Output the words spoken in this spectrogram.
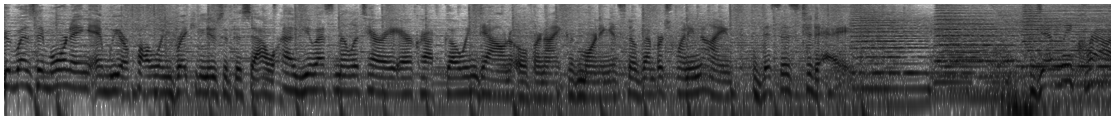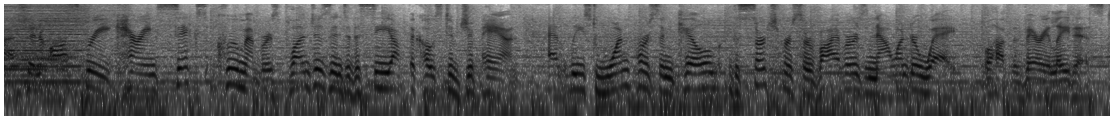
Good Wednesday morning, and we are following breaking news at this hour. A U.S. military aircraft going down overnight. Good morning. It's November 29th. This is today. Deadly crash. An Osprey carrying six crew members plunges into the sea off the coast of Japan. At least one person killed. The search for survivors now underway. We'll have the very latest.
